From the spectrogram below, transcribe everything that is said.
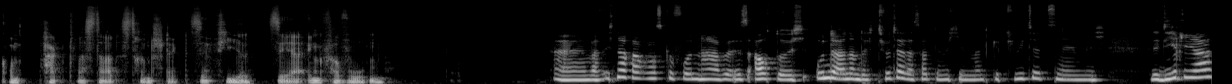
kompakt, was da alles drin steckt. Sehr viel, sehr eng verwoben. Äh, was ich noch herausgefunden habe, ist auch durch, unter anderem durch Twitter, das hat nämlich jemand getweetet, nämlich Sediria,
